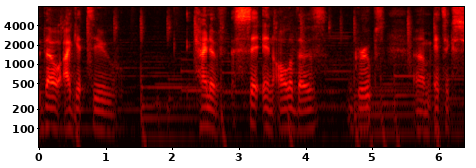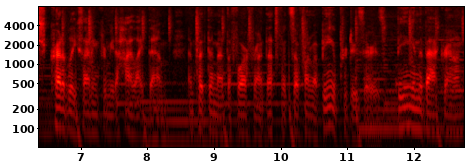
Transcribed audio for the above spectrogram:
though I get to kind of sit in all of those groups, um, it's incredibly exciting for me to highlight them and put them at the forefront. That's what's so fun about being a producer is being in the background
